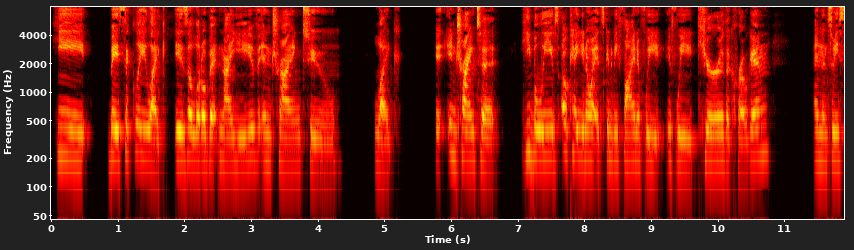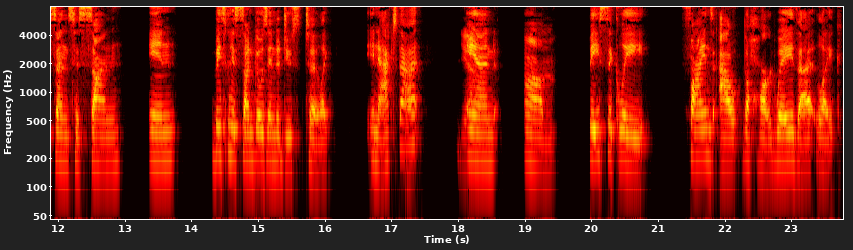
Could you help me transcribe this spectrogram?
he basically like is a little bit naive in trying to like in trying to he believes okay, you know what, it's going to be fine if we if we cure the Krogan. And then so he sends his son in basically his son goes in to do to like enact that yeah. and um basically finds out the hard way that like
